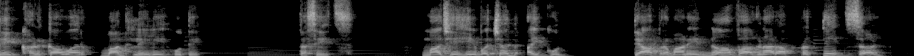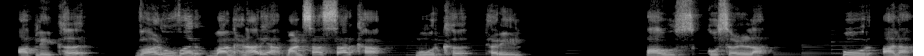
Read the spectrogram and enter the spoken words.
ते खडकावर बांधलेले होते. तसेच माझे हे वचन ऐकून त्याप्रमाणे न वागणारा प्रत्येक जण आपले घर वाळूवर बांधणाऱ्या माणसासारखा मूर्ख ठरेल. पाऊस कोसळला पूर आला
